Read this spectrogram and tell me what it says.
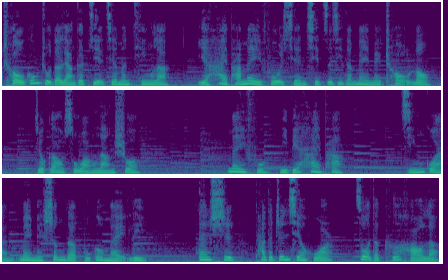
丑公主的两个姐姐们听了，也害怕妹夫嫌弃自己的妹妹丑陋，就告诉王郎说。妹夫，你别害怕。尽管妹妹生的不够美丽，但是她的针线活儿做的可好了，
